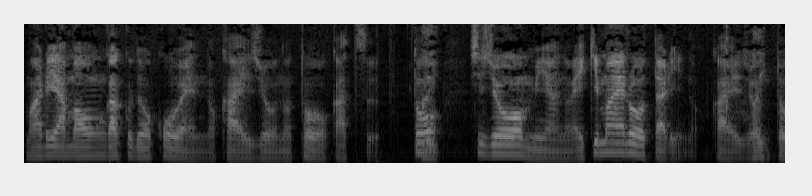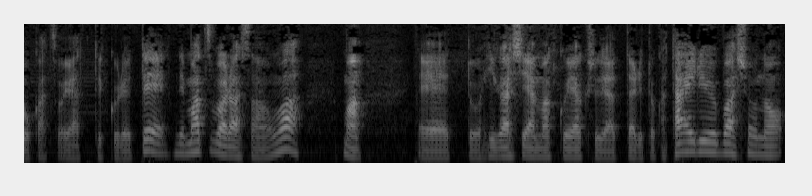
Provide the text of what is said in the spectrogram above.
丸山音楽堂公演の会場の統括と、はい四条大宮の駅前ロータリーの会場のはい統括をやってくれて、で、松原さんは、まあ、えーっと、東山区役所であったりとか、滞留場所の、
